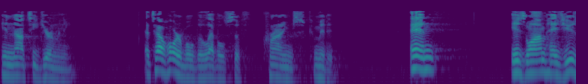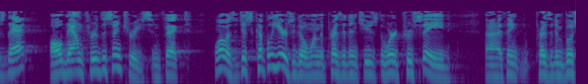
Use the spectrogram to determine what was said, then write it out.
in Nazi Germany. That's how horrible the levels of crimes committed. And Islam has used that all down through the centuries. In fact, what was it? Just a couple of years ago, of the presidents used the word crusade. Uh, I think President Bush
